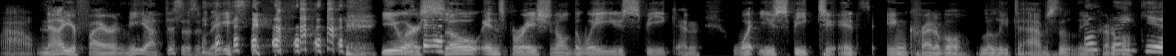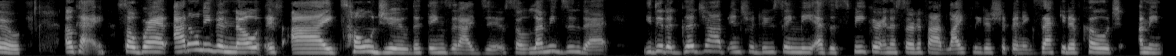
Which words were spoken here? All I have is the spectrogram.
Wow. Now you're firing me up. This is amazing. you are so inspirational. The way you speak and what you speak to, it's incredible, Lolita. Absolutely oh, incredible. Thank you. Okay. So, Brad, I don't even know if I told you the things that I do. So, let me do that. You did a good job introducing me as a speaker and a certified life leadership and executive coach. I mean,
